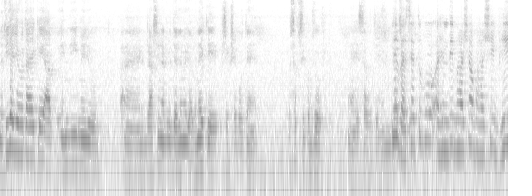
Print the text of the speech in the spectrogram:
नतीजा ये होता है कि आप हिंदी में जो राष्ट्रीय नाट्य विद्यालय में जो अभिनय के शिक्षक होते हैं वो सबसे कमज़ोर हिस्सा होते हैं नहीं वैसे तो वो हिंदी भाषा भाषी भी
